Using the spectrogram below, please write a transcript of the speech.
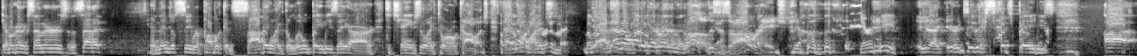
Democratic senators in the Senate and then you'll see Republicans sobbing like the little babies they are to change the electoral college. Oh, then they'll want to get rid of it. They'll yeah, then they'll want to get rid of it. Oh, this yeah. is an outrage. Yeah. Guaranteed. yeah, guaranteed they're such babies. Uh,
